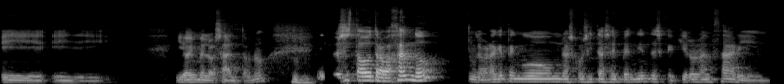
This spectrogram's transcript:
y, hoy me lo salto, ¿no? Entonces he estado trabajando. La verdad que tengo unas cositas ahí pendientes que quiero lanzar y,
